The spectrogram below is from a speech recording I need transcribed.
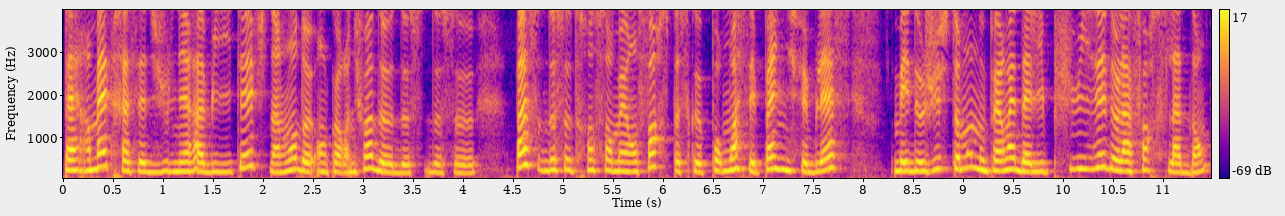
permettre à cette vulnérabilité finalement, de, encore une fois, de, de, se pas de se transformer en force parce que pour moi c'est pas une faiblesse, mais de justement nous permettre d'aller puiser de la force là-dedans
